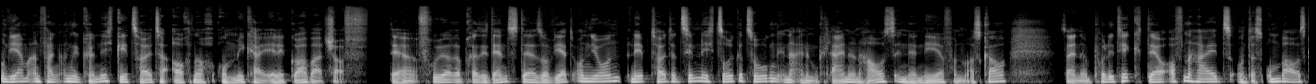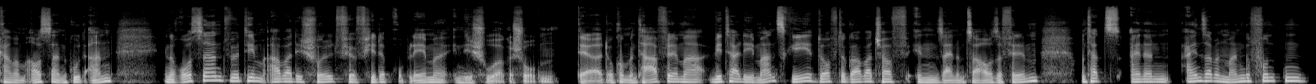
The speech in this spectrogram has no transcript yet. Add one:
Und wie am Anfang angekündigt, geht's heute auch noch um Mikhail Gorbatschow. Der frühere Präsident der Sowjetunion lebt heute ziemlich zurückgezogen in einem kleinen Haus in der Nähe von Moskau. Seine Politik der Offenheit und des Umbaus kam im Ausland gut an. In Russland wird ihm aber die Schuld für viele Probleme in die Schuhe geschoben. Der Dokumentarfilmer Vitali Mansky durfte Gorbatschow in seinem Zuhause filmen und hat einen einsamen Mann gefunden,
